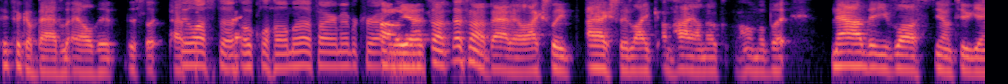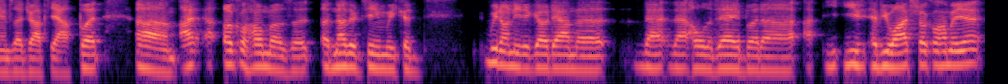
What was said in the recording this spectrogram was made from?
they took a bad L that this past. They lost to Oklahoma, if I remember correctly. Oh yeah, that's not that's not a bad L. Actually, I actually like I'm high on Oklahoma, but now that you've lost you know two games, I dropped you out. But um, I, Oklahoma is a, another team we could we don't need to go down the that that whole day. But uh, you have you watched Oklahoma yet?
